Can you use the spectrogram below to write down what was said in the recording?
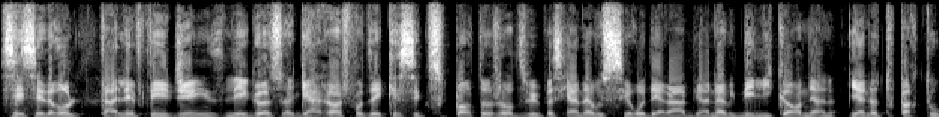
tu sais, c'est drôle, t'enlèves tes jeans, les gars se garochent pour dire qu'est-ce que tu portes aujourd'hui, parce qu'il y en a au sirop d'érable, il y en a avec des licornes, il y en a, il y en a tout partout.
